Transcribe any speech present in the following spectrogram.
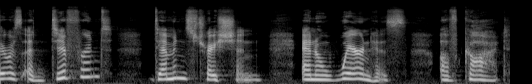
there was a different demonstration and awareness of God.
